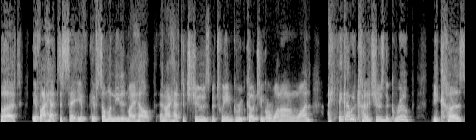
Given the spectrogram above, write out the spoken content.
But if I had to say, if, if someone needed my help and I had to choose between group coaching or one on one, I think I would kind of choose the group because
